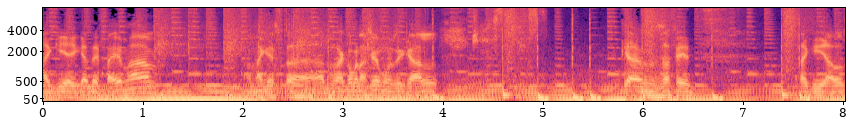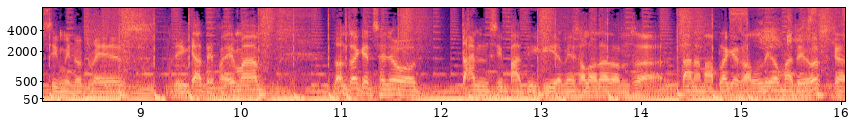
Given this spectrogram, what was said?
aquí a ICAT FM amb aquesta recomanació musical que ens ha fet aquí als 5 minuts més d'ICAT FM. Doncs aquest senyor tan simpàtic i, a més, alhora, doncs, eh, tan amable, que és el Leo Mateos, que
